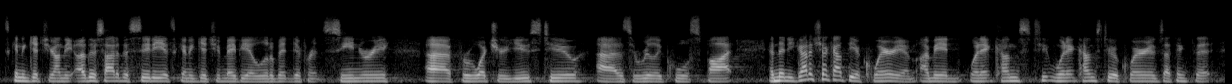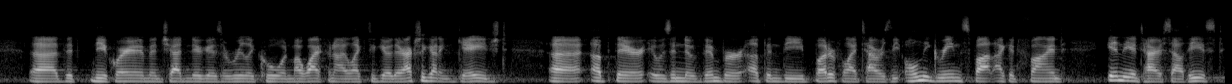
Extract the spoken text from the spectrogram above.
It's going to get you on the other side of the city. It's going to get you maybe a little bit different scenery uh, for what you're used to. Uh, it's a really cool spot. And then you got to check out the aquarium. I mean, when it comes to when it comes to aquariums, I think that uh, the, the aquarium in Chattanooga is a really cool one. My wife and I like to go there. I actually got engaged uh, up there. It was in November up in the Butterfly Towers, the only green spot I could find in the entire Southeast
